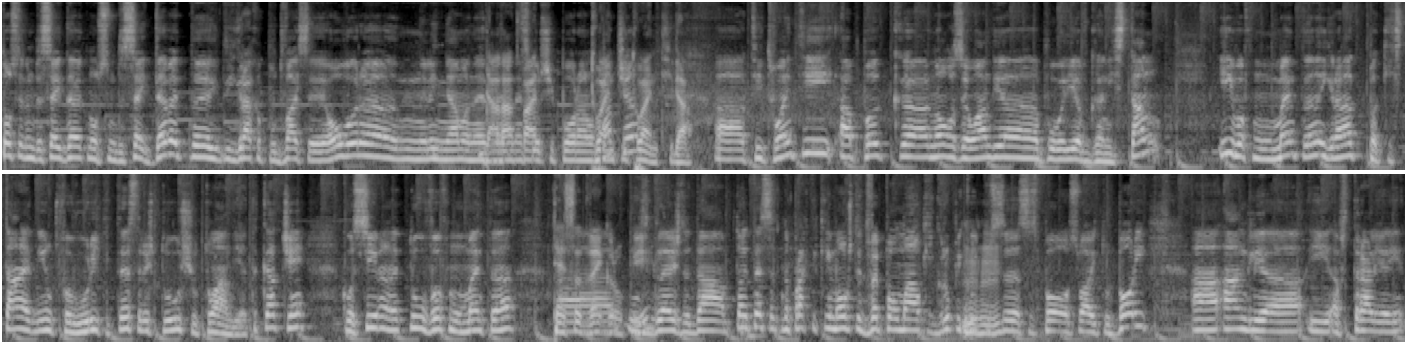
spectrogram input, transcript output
179 на 89, играха по 20 овъра, нали, няма не, да, не, да, не свърши е по-рано 20, матча. 20, да. А, T20, а пък Нова Зеландия победи Афганистан. И в момента играят Пакистан, един от фаворитите срещу Шотландия. Така че класирането в момента те са две групи. Изглежда, да. Той, те са, на практика има още две по-малки групи, които mm-hmm. са с по-слабите отбори. А, Англия и Австралия,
